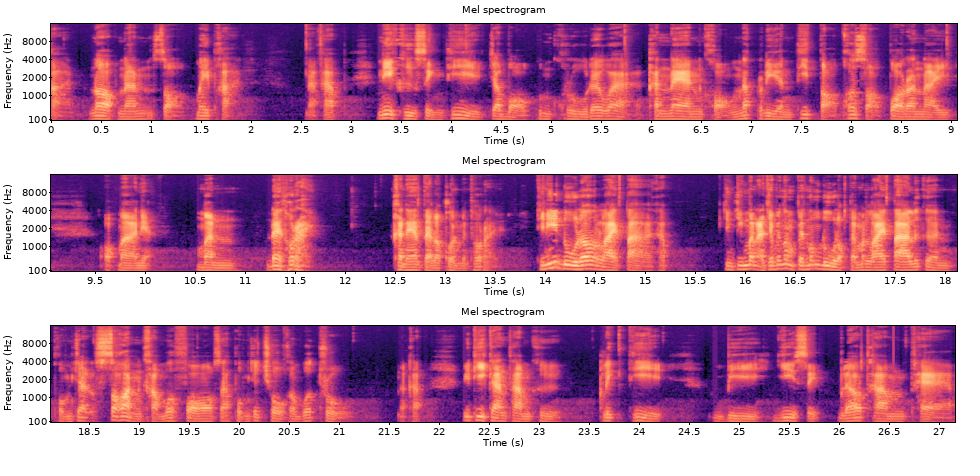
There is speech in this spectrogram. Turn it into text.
ผ่าน นอกนั้นสอบไม่ผ่านนะครับ นี่คือสิ่งที่จะบอกคุณครูได้ว่าคะแนนของนักเรียนที่ตอบข้อสอบปรนัยออกมาเนี่ยมันได้เท่าไหร่ คะแนนแต่ละคนเป็นเท่าไหร่ ทีนี้ดูแล้วลายตาครับ จริงๆ มันอาจจะไม่ต้องเป็นต้องดูหรอกแต่มันลายตาเหลือเกิน ผมจะซ่อนคำว่า false ะผมจะโชว์คำว่า true นะครับวิธีการทำคือคลิกที่ B 20แล้วทำแถบ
